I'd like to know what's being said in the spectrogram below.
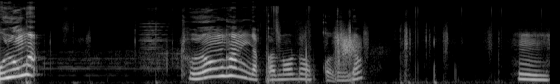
조용함 조용함 약간 어려웠거든요. 음.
